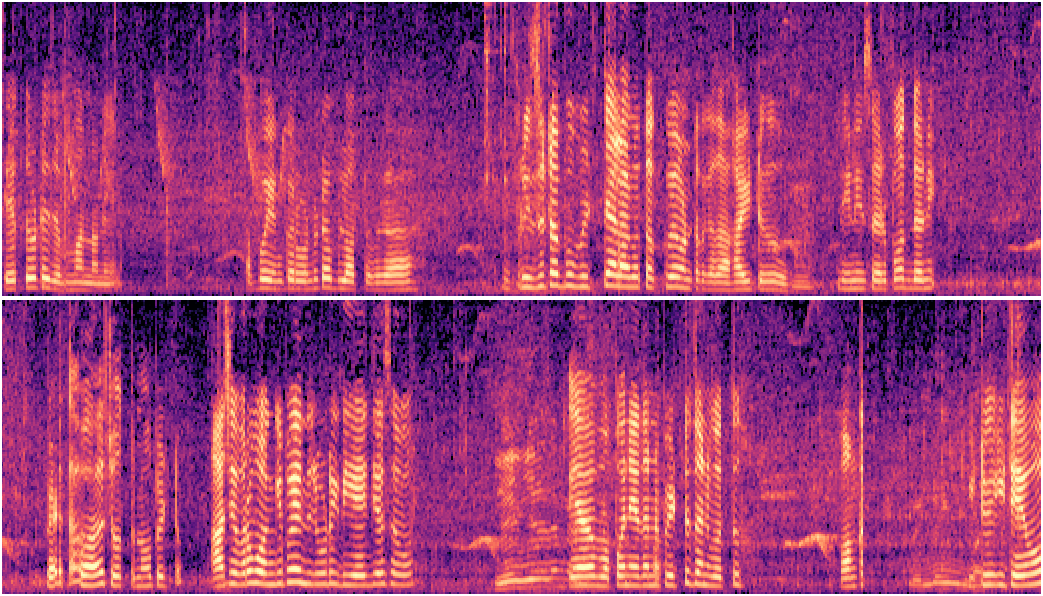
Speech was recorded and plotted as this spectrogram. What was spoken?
చేతితోటే జిమ్మన్నా నేను. అబ్బో ఇంకా రెండు టబ్బులు వస్తుందిగా ఫ్రిడ్జ్ టబ్బు విడితే ఎలాగో తక్కువే ఉంటుంది కదా హైట్. దీనికి సరిపోద్దని. పెడతావా? చూస్తున్నావు పెట్టు. ఆ చివర వంగిపోయింది చూడు ఇది ఏం చేసావు? ఏం పోనీ ఏదన్నా పెట్టు దాని ఒత్తు. వంక ఇటు ఇటేమో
